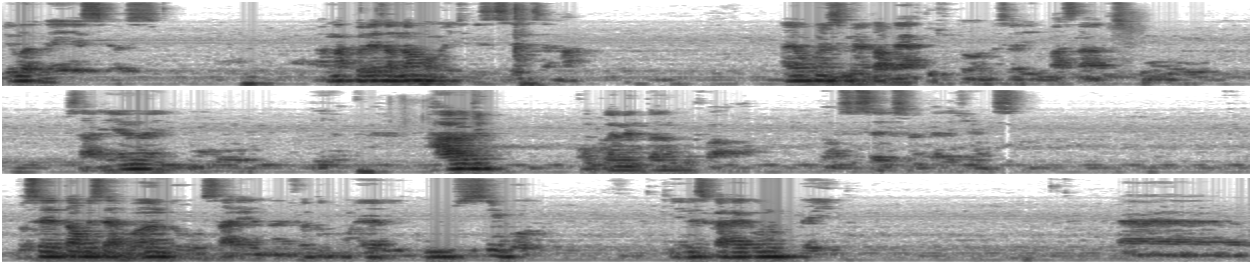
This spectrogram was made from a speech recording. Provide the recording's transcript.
vilanescas. A natureza normalmente desses seres é má. Aí o conhecimento aberto de todos aí, passados por Sarena e por. Harold, complementando, fala. Então, esses seres são inteligentes. Você está observando, Sarena, junto com ele, um símbolo que eles carregam no peito. É,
